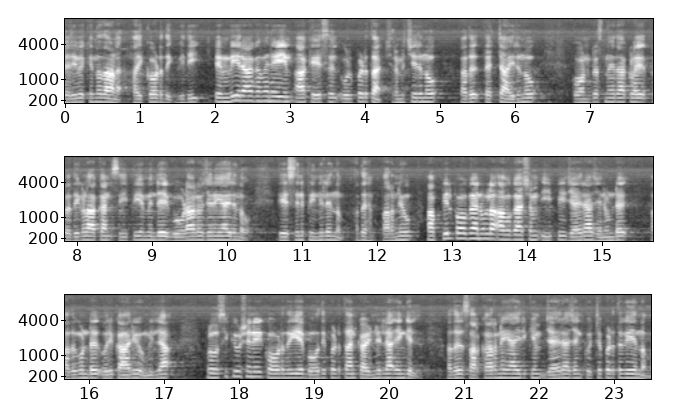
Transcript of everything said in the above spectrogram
ശരിവെക്കുന്നതാണ് ഹൈക്കോടതി വിധി. എം വി രാഘവനെയും ആ കേസിൽ ഉൾപ്പെടുത്താൻ ശ്രമിച്ചിരുന്നു. അത് തെറ്റായിരുന്നു. കോൺഗ്രസ് നേതാക്കളെ പ്രതികളാക്കാൻ സി പി എമ്മിന്റെ ഗൂഢാലോചനയായിരുന്നു. കേസിന് പിന്നിലെന്നും അദ്ദേഹം പറഞ്ഞു. അപ്പീൽ പോകാനുള്ള അവകാശം ഇ പി ജയരാജനുണ്ട്. അതുകൊണ്ട് ഒരു കാര്യവുമില്ല. പ്രോസിക്യൂഷന് കോടതിയെ ബോധ്യപ്പെടുത്താൻ കഴിഞ്ഞില്ല എങ്കിൽ അത് സർക്കാരിനെയായിരിക്കും ജയരാജൻ കുറ്റപ്പെടുത്തുകയെന്നും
